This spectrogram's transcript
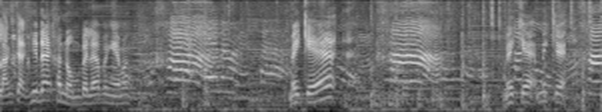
หลังจากที่ได้ขนมไปแล้วเป็นไงบ้างค่ะไม่แกะค่ะไม่แกะไม่แกะค่ะ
